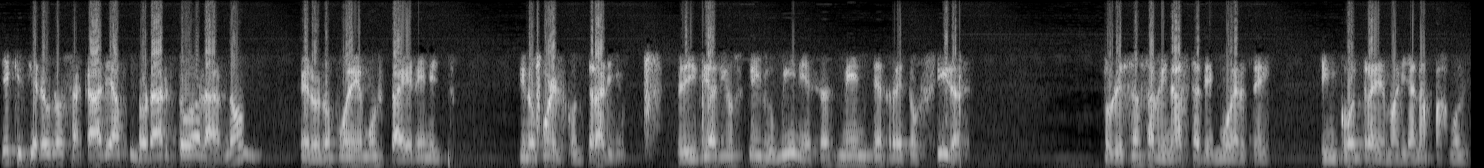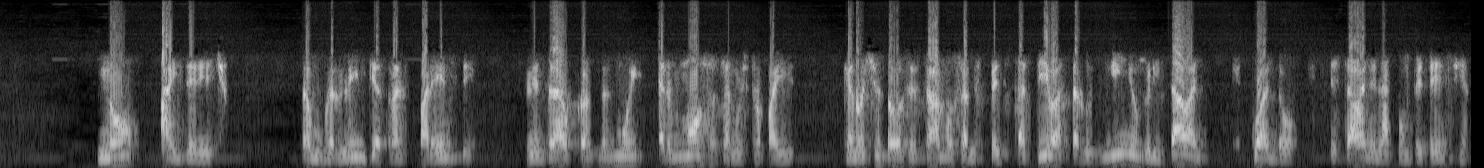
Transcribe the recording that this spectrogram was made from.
Y quisiera uno sacar y aflorar todas las, ¿no? Pero no podemos caer en eso, sino por el contrario, pedirle a Dios que ilumine esas mentes retorcidas sobre esas amenazas de muerte en contra de Mariana Pajón. No hay derecho. La mujer limpia, transparente, le ha entregado cosas muy hermosas a nuestro país que anoche todos estábamos a la expectativa, hasta los niños gritaban cuando estaban en la competencia.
